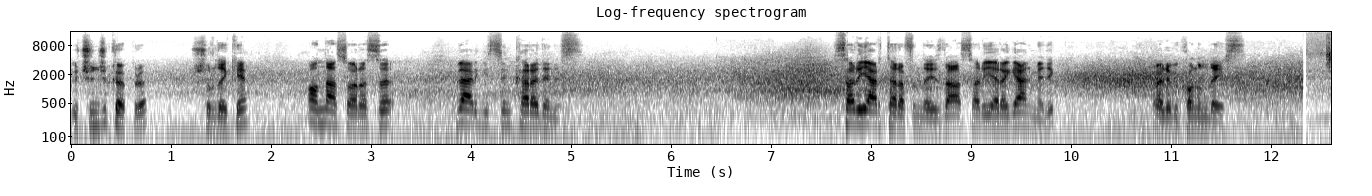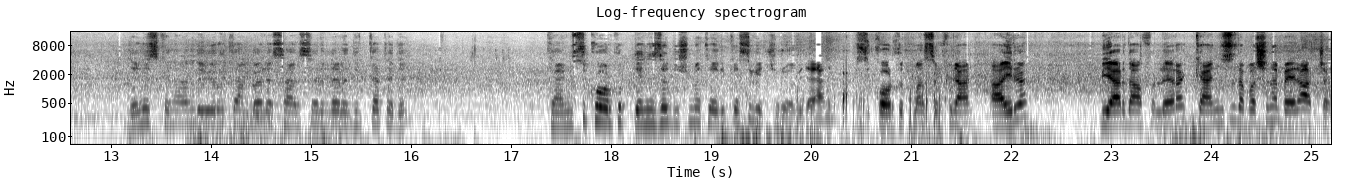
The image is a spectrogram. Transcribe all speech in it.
üçüncü köprü Şuradaki. Ondan sonrası ver gitsin Karadeniz. Sarıyer tarafındayız. Daha Sarıyer'e gelmedik. Öyle bir konumdayız. Deniz kenarında yürürken böyle serserilere dikkat edin. Kendisi korkup denize düşme tehlikesi geçiriyor bir de yani. Bizi korkutması falan ayrı. Bir yerden fırlayarak kendisi de başına bela atacak.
